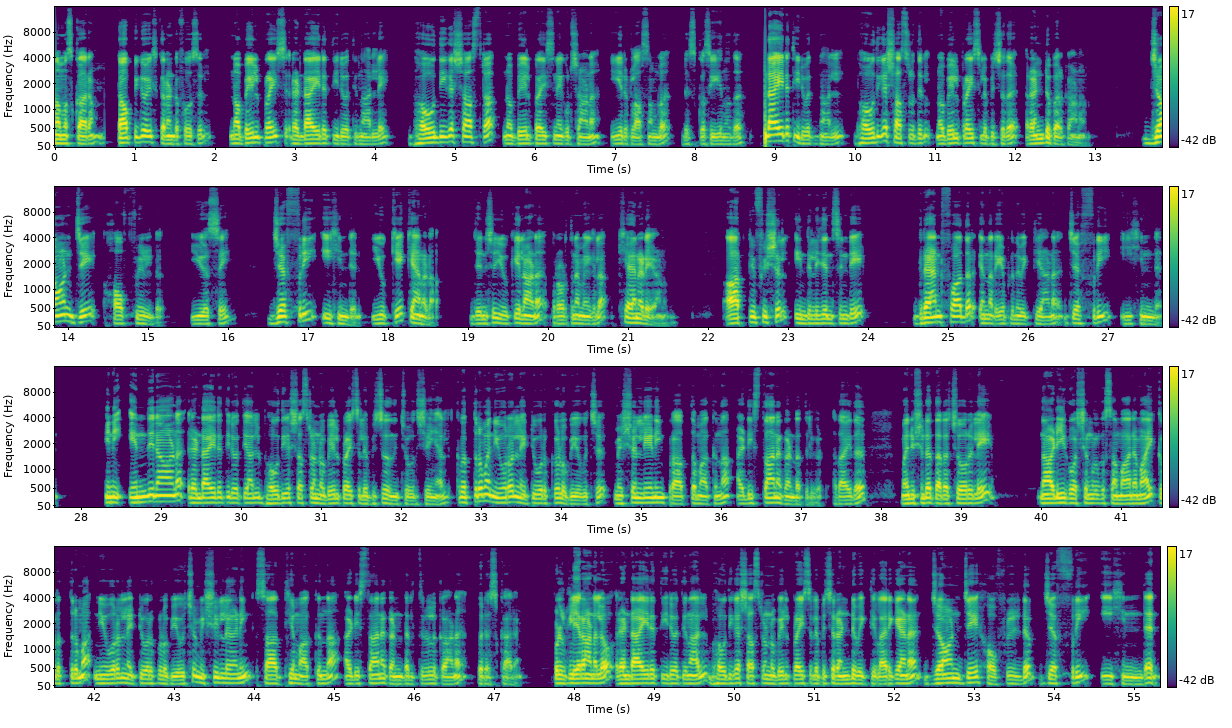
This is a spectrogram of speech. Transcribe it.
നമസ്കാരം. Topic wise current അഫേഴ്സിൽ Nobel prize രണ്ടായിരത്തി ഇരുപത്തിനാലിലെ ഭൗതികശാസ്ത്ര നൊബേൽ പ്രൈസിനെ കുറിച്ചാണ് ഈ ഒരു ക്ലാസ് നമ്മൾ ഡിസ്കസ് ചെയ്യുന്നത്. രണ്ടായിരത്തി ഇരുപത്തിനാലിൽ ഭൗതികശാസ്ത്രത്തിൽ നൊബേൽ പ്രൈസ് ലഭിച്ചത് രണ്ട് പേർക്കാണ്. John J Hopfield U S A Geoffrey E Hinton U K Canada ജനിച്ച യു കെയിലാണ് പ്രവർത്തന മേഖല കാനഡയാണ്. ആർട്ടിഫിഷ്യൽ ഇന്റലിജൻസിന്റെ ഗ്രാൻഡ് ഫാദർ എന്നറിയപ്പെടുന്ന വ്യക്തിയാണ് ജെഫ്രി ഇ ഹിൻഡൻ ഇനി എന്തിനാണ് രണ്ടായിരത്തി ഇരുപത്തിനാലിൽ ഭൗതികശാസ്ത്ര നൊബേൽ പ്രൈസ് ലഭിച്ചതെന്ന് ചോദിച്ചു കഴിഞ്ഞാൽ കൃത്രിമ ന്യൂറൽ നെറ്റ്വർക്കുകൾ ഉപയോഗിച്ച് മെഷീൻ ലേണിംഗ് പ്രാപ്തമാക്കുന്ന അടിസ്ഥാന കണ്ടെത്തലുകൾ. അതായത് മനുഷ്യന്റെ തലച്ചോറിലെ നാഡീകോശങ്ങൾക്ക് സമാനമായി കൃത്രിമ ന്യൂറൽ നെറ്റ്വർക്കുകൾ ഉപയോഗിച്ച് മെഷീൻ ലേണിംഗ് സാധ്യമാക്കുന്ന അടിസ്ഥാന കണ്ടെത്തലുകൾക്കാണ് പുരസ്കാരം. ഇപ്പോൾ ക്ലിയർ ആണല്ലോ? രണ്ടായിരത്തി ഇരുപത്തിനാലിൽ ഭൗതികശാസ്ത്ര നൊബേൽ പ്രൈസ് ലഭിച്ച രണ്ട് വ്യക്തികൾ ആരൊക്കെയാണ് John J Hopfield Geoffrey E Hinton.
